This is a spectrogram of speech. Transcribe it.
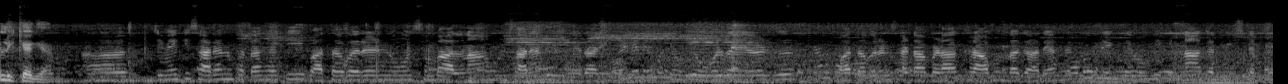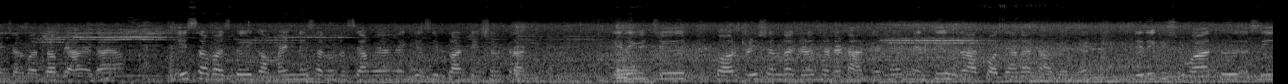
ਲਿਖਿਆ ਗਿਆ? ਅਹ ਜਿਵੇਂ ਕਿ ਸਾਰਿਆਂ ਨੂੰ ਪਤਾ ਹੈ ਕਿ ਵਾਤਾਵਰਣ ਨੂੰ ਸੰਭਾਲਣਾ ਹੁਣ ਸਾਰਿਆਂ ਦੀ ਜ਼ਿੰਮੇਵਾਰੀ ਹੈ, ਕਿਉਂਕਿ ਓਵਰ ਦਾ ਇਅਰਸ ਵਾਤਾਵਰਣ ਸਾਡਾ ਬੜਾ ਖਰਾਬ ਹੁੰਦਾ ਜਾ ਰਿਹਾ ਹੈ। ਤੁਸੀਂ ਦੇਖਦੇ ਹੋ ਕਿ ਕਿੰਨਾ ਗਰਮੀ 'ਚ ਟੈਂਪਰੇਚਰ ਵੱਧਦਾ ਪਿਆ ਹੈਗਾ ਆ। ਇਸ ਸਭ ਵਾਸਤੇ ਗਵਰਨਮੈਂਟ ਨੇ ਸਾਨੂੰ ਦੱਸਿਆ ਹੋਇਆ ਹੈ ਕਿ ਅਸੀਂ ਪਲਾਂਟੇਸ਼ਨ ਕਰਾਣੀ ਹੈ ਇਹਦੇ ਵਿੱਚ ਕਾਰਪੋਰੇਸ਼ਨ ਦਾ ਜਿਹੜਾ ਸਾਡਾ ਟਾਰਗੇਟ ਹੈ 35000 ਪੌਦਿਆਂ ਦਾ ਟਾਰਗੇਟ ਹੈ, ਜਿਹਦੀ ਕਿ ਸ਼ੁਰੂਆਤ ਅਸੀਂ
